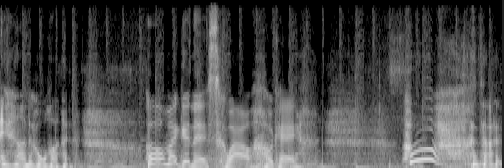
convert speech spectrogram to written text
and one. Oh my goodness, wow, okay.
